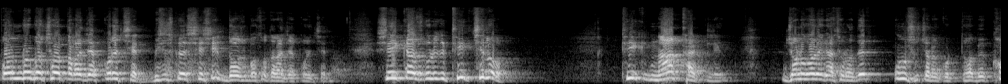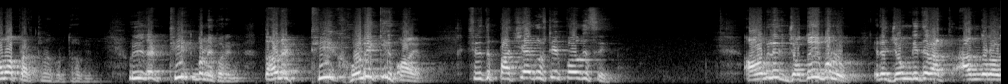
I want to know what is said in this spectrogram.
পনেরো বছর তারা যা করেছেন, বিশেষ করে শেষের দশ বছর তারা যা করেছেন, সেই কাজগুলি কি ঠিক ছিল? ঠিক না থাকলে জনগণের কাছে ওনাদের অনুশোচনা করতে হবে, ক্ষমা প্রার্থনা করতে হবে। উনি যদি ঠিক মনে করেন, তাহলে ঠিক হলে কি হয়? সেটা তো পাঁচই আগস্টের পর গেছে। আওয়ামী লীগ যতই বলুক, এটা জঙ্গিদের আন্দোলন,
